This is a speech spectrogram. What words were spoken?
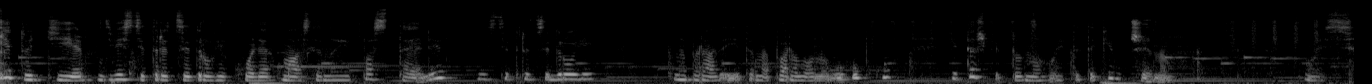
І тоді 232 колір масляної пастелі. 232 набираєте на поролонову губку і теж підтоновуєте таким чином. Ось.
